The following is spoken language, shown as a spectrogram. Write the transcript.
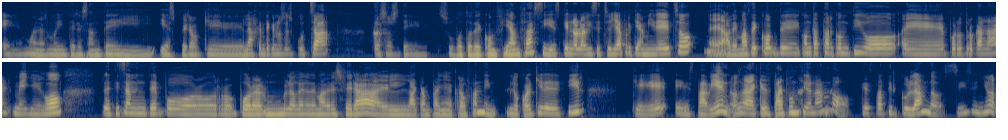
Eh, bueno, es muy interesante y, espero que la gente que nos escucha pues os dé su voto de confianza, si es que no lo habéis hecho ya, porque a mí de hecho, eh, además de, de, contactar contigo por otro canal, me llegó precisamente por, por un bloguero de Madresfera en la campaña de crowdfunding, lo cual quiere decir que está bien, o sea, que está funcionando, que está circulando. Sí, señor.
